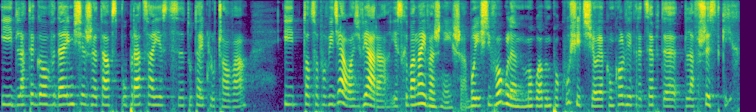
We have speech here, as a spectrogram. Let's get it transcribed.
I dlatego wydaje mi się, że ta współpraca jest tutaj kluczowa. I to, co powiedziałaś, wiara jest chyba najważniejsza, bo jeśli w ogóle mogłabym pokusić się o jakąkolwiek receptę dla wszystkich,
